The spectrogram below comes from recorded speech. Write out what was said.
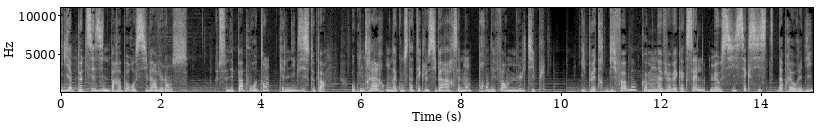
Il y a peu de saisines par rapport aux cyberviolences. Ce n'est pas pour autant qu'elles n'existent pas. Au contraire, on a constaté que le cyberharcèlement prend des formes multiples. Il peut être biphobe, comme on a vu avec Axel, mais aussi sexiste, d'après Aurélie,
